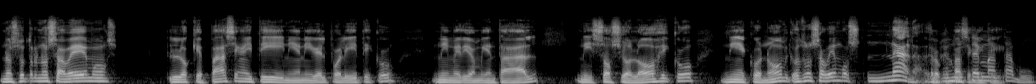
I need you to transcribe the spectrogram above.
Nosotros no sabemos lo que pasa en Haití ni a nivel político, ni medioambiental, ni sociológico, ni económico. Nosotros no sabemos nada de lo que pasa en Haití. Es un tema tabú.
